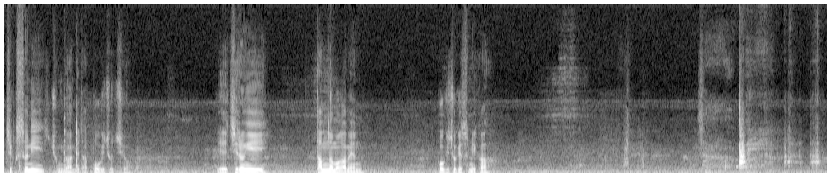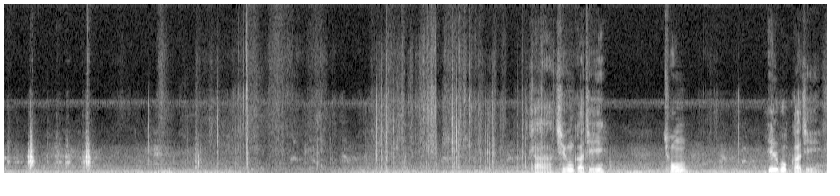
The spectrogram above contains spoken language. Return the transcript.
직선이 중요합니다. 보기 좋죠. 예, 지렁이 담 넘어가면 보기 좋겠습니까? 자. 자, 지금까지 총 7가지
